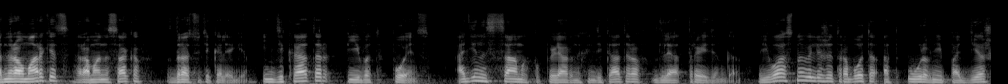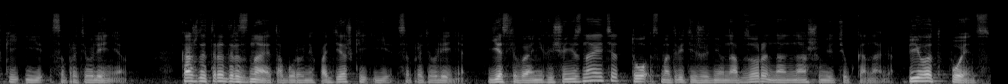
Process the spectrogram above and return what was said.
Admiral Markets, Роман Исаков. Здравствуйте, коллеги. Индикатор Pivot Points – один из самых популярных индикаторов для трейдинга. В его основе лежит работа от уровней поддержки и сопротивления. Каждый трейдер знает об уровнях поддержки и сопротивления. Если вы о них еще не знаете, то смотрите ежедневные обзоры на нашем YouTube-канале. Pivot Points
